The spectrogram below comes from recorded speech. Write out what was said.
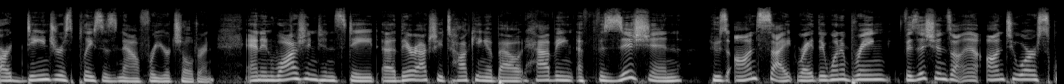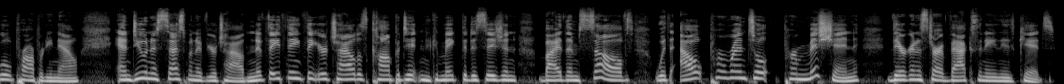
are dangerous places now for your children. And in Washington state, uh, they're actually talking about having a physician who's on site, right? They want to bring physicians on, onto our school property now and do an assessment of your child. And if they think that your child is competent and can make the decision by themselves without parental permission, they're going to start vaccinating these kids.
